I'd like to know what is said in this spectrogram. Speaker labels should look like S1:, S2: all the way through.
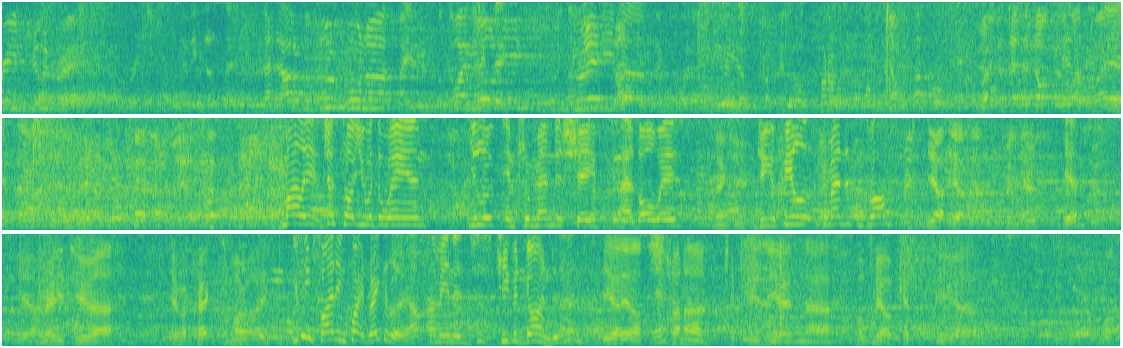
S1: 103 kilograms. And out of the blue corner, Vaimoli Kuresa.
S2: Smiley, just saw you at the weigh-in. You look in tremendous shape as always.
S3: Thank you.
S2: Do you feel tremendous as well?
S3: Yeah, yeah, yeah. Feeling good.
S2: Yeah.
S3: Yeah, ready to uh, have a crack tomorrow. eh?
S2: You've been fighting quite regularly. I mean, it, just keep it going, doesn't it?
S3: Yeah, yeah. Just trying to keep busy and uh, hopefully I'll get the um, uh, what,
